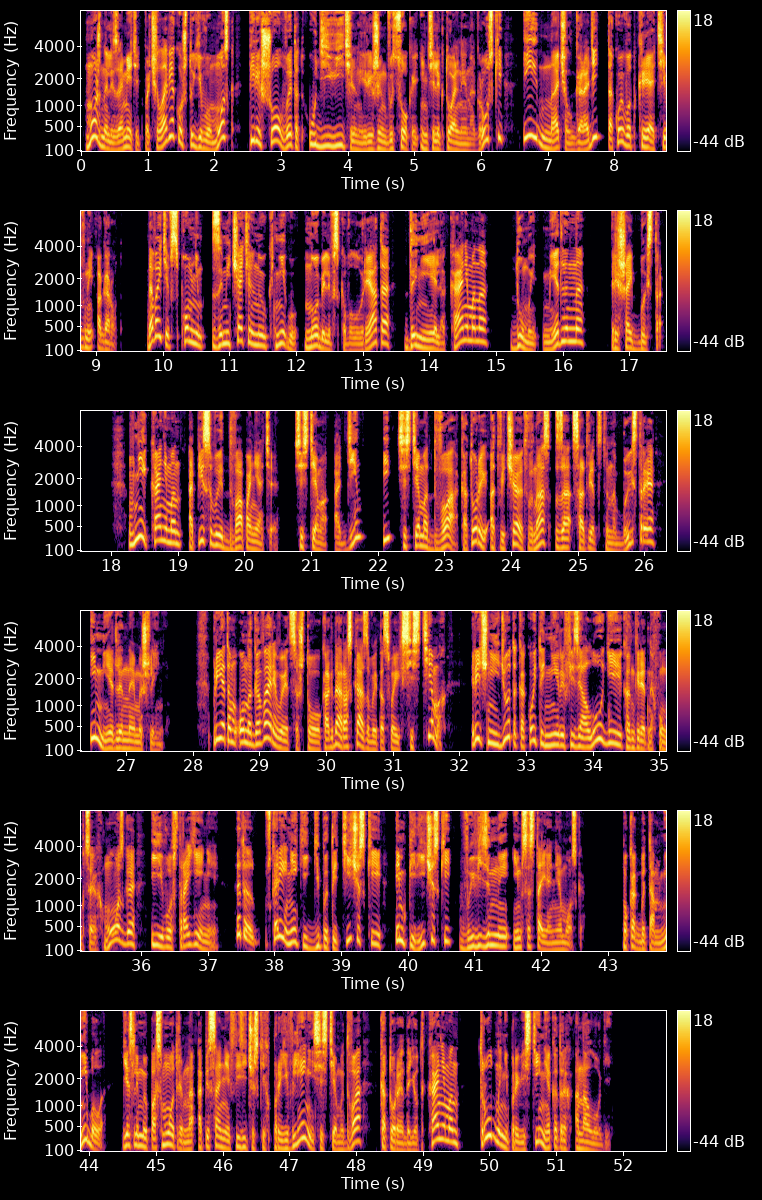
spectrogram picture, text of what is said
Можно ли заметить по человеку, что его мозг перешел в этот удивительный режим высокой интеллектуальной нагрузки и начал городить такой вот креативный огород? Давайте вспомним замечательную книгу Нобелевского лауреата Даниэля Канемана «Думай медленно, решай быстро». В ней Канеман описывает два понятия – система 1 и система 2, которые отвечают в нас за, соответственно, быстрое и медленное мышление. При этом он оговаривается, что когда рассказывает о своих системах, речь не идет о какой-то нейрофизиологии, конкретных функциях мозга и его строении. Это скорее некие гипотетические, эмпирически выведенные им состояния мозга. Но как бы там ни было, если мы посмотрим на описание физических проявлений системы 2, которое дает Канеман, трудно не провести некоторых аналогий.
